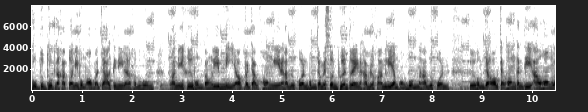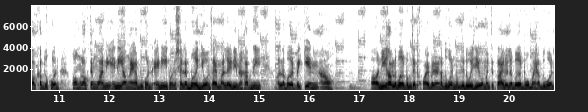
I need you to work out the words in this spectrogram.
ทุบทุบทุบนะครับ ตอนนี้ผมออกมาจากที่นี่แล้วนะครับทุกคน ตอนนี้คือผมต้องรีบหนีออกไปจากห้องนี้นะครับ ทุกคนผมจะไม่สนเพื่อนตัวเองนะครับ ด้วยความเหลี่ยมของผมนะครับ ทุกคน คือผมจะออกจากห้องทันทีอ้าวห้องล็อกครับทุกคนห้องล็อกจังหวะนี้ไอ้นี่เอาไงครับทุกคนไอ้นี่ผมจะใช้ระเบิดโยนใส่มันเลยดีไหมครับนี่เอาระเบิดไปกินเอาอ๋อนี่ครับระเบิดผมจะถอยไปนะครับทุกคนผมจะดูทีว่ามันจะตายด้วยระเบิดผมไหมครับทุกคน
